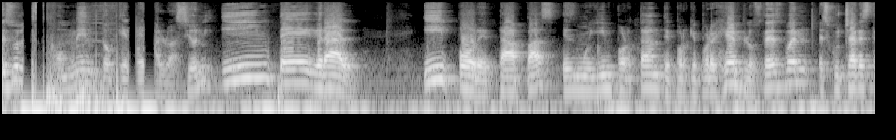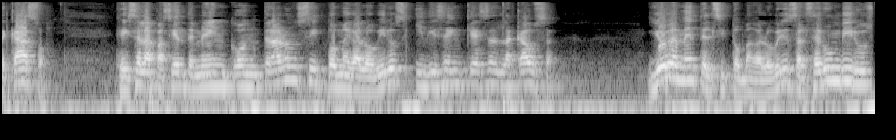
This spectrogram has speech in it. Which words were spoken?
eso les comento que la evaluación integral y por etapas es muy importante. Porque, por ejemplo, ustedes pueden escuchar este caso que dice la paciente, me encontraron citomegalovirus y dicen que esa es la causa. Y obviamente el citomegalovirus, al ser un virus,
